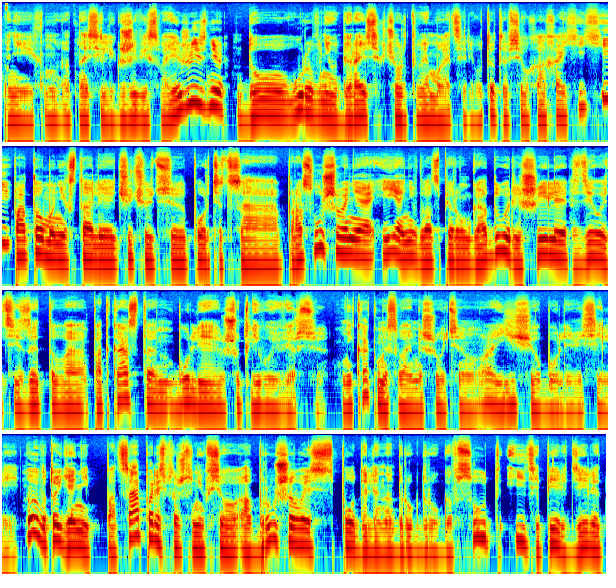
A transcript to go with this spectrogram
они их относили к «живи своей жизнью», до уровня «убирайся к чертовой матери». Вот это все ха-ха-хи-хи. Потом у них стали чуть-чуть э, портиться прослушивания, и они в 21 году решили сделать из этого подкаста более шутливую версию. Не как мы с вами шутим, а еще более веселей. Ну и в итоге они подцапались, потому что у них все обрушилось, подали на друг друга в суд, и теперь делят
